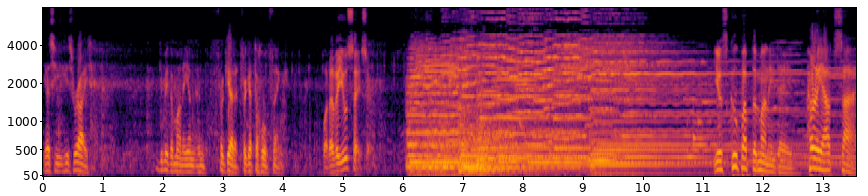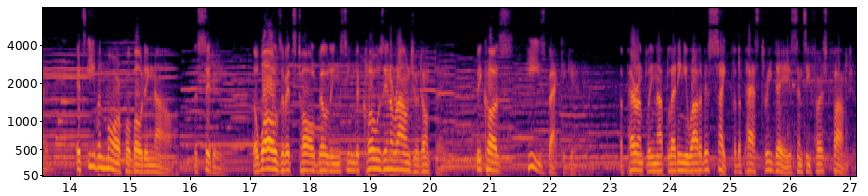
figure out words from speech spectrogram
Yes, he, he's right. Give me the money and, and forget it. Forget the whole thing. Whatever you say, sir. You scoop up the money, Dave. Hurry outside. It's even more foreboding now. The city. The walls of its tall buildings seem to close in around you, don't they? Because he's back again. Apparently not letting you out of his sight for the past three days since he first found you.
